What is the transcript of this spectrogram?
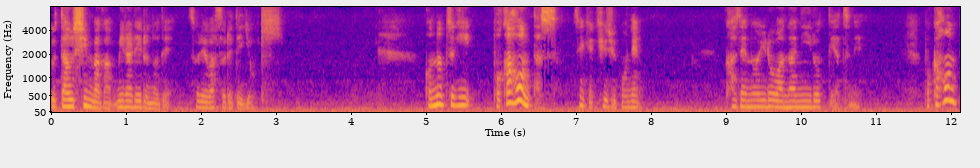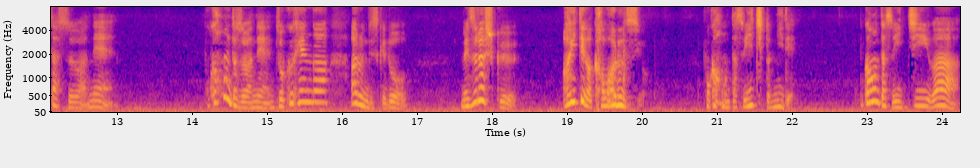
歌うシンバが見られるので、それはそれで良き。この次、ポカホンタス。1995年。風の色は何色ってやつね。ポカホンタスはね、ポカホンタスはね、続編があるんですけど、珍しく相手が変わるんすよ。ポカホンタス1と2で。ポカホンタス1は、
